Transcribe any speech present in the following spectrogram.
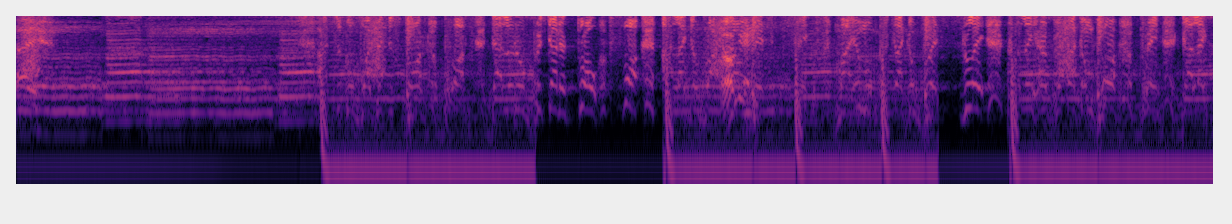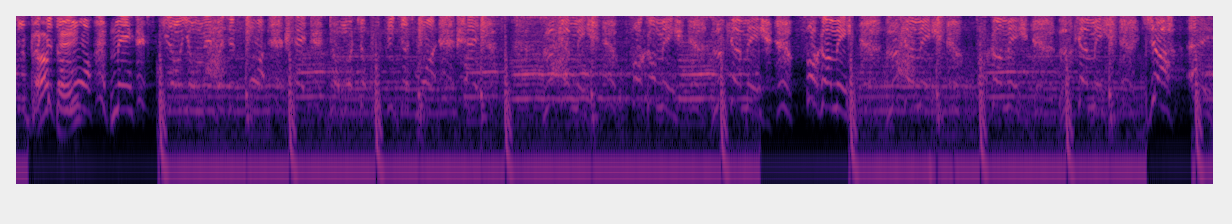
Hey. That little bitch got a throat. Fuck. I like the rock. Okay. Misfit. My emo bitch like a wrist slit. Curly hair bitch like I'm poor. Pink. Got like three bitches Okay. or more. Man, skid on your man, bitch, it's for head. Don't want your pussy, just want head. Look at me. Fuck on me. Look at me. Fuck on me. Look at me. Fuck on me. Look at me. Yeah. Hey.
